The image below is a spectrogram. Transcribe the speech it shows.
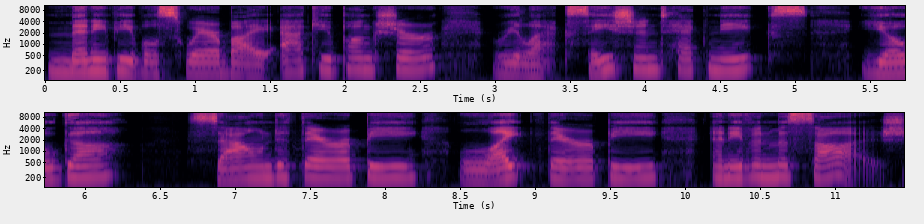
Many people swear by acupuncture, relaxation techniques, yoga, sound therapy, light therapy, and even massage.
